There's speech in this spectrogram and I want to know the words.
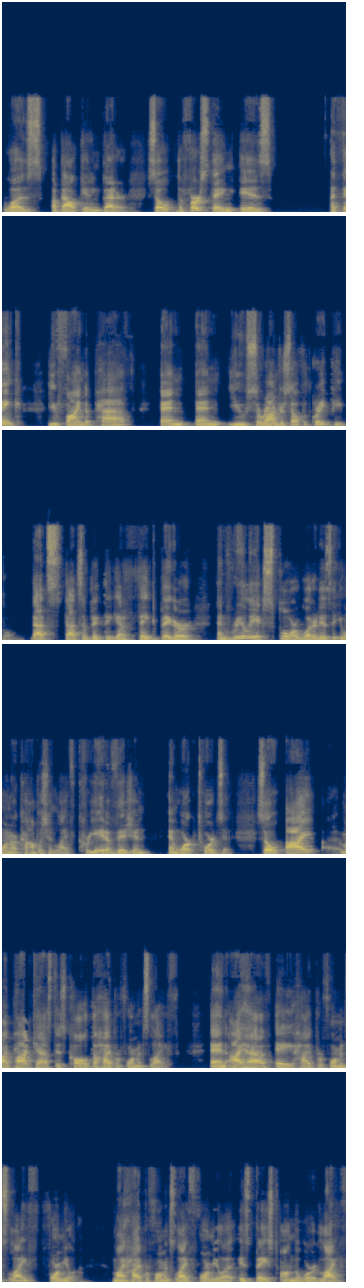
was about getting better. So the first thing is I think you find a path and and you surround yourself with great people. That's that's a big thing. You got to think bigger and really explore what it is that you want to accomplish in life. Create a vision and work towards it. So I my podcast is called The High Performance Life and I have a high performance life formula. My high performance life formula is based on the word life.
